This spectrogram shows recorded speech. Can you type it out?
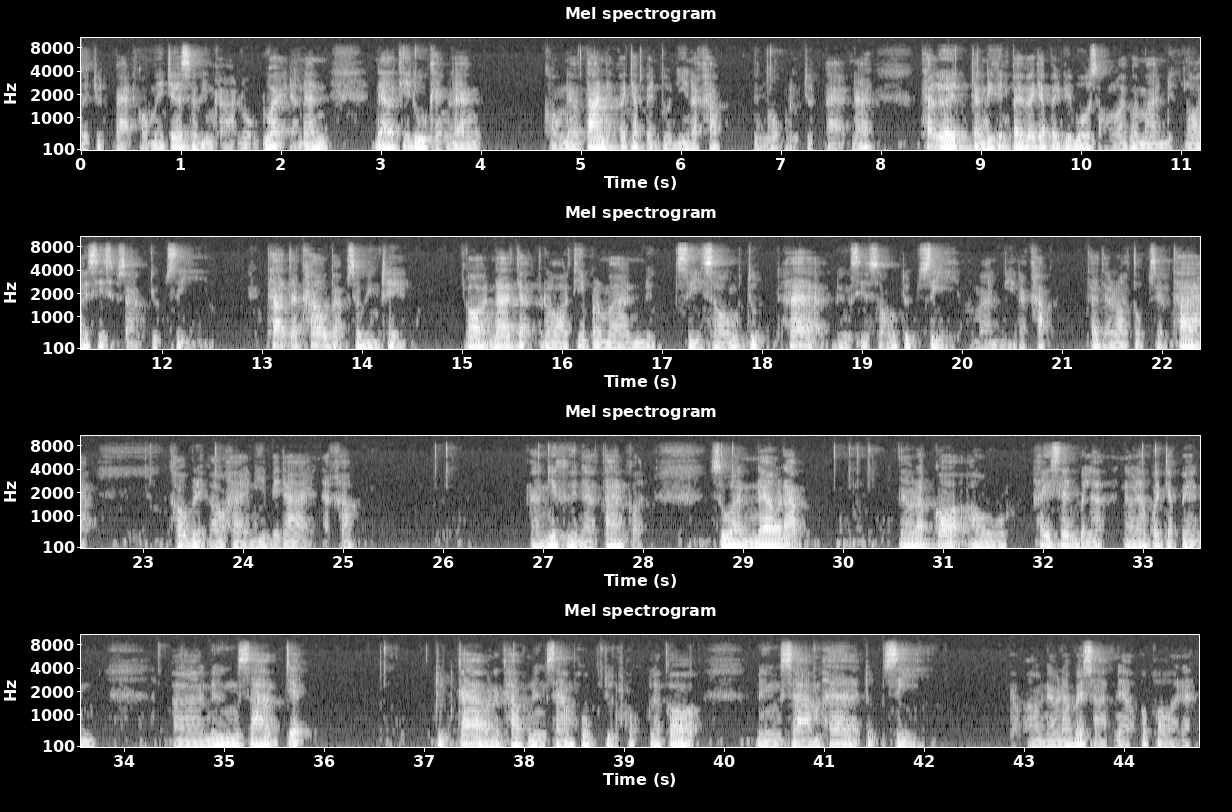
61.8 ของ major swing ขาลงด้วย ดังนั้นแนวที่ดูแข็งแรงของแนวต้านเนี่ยก็จะเป็นตัวนี้นะครับ 161.8 นะ ถ้าเลยจากนี้ขึ้นไปก็จะเป็นฟิโบ 200 ประมาณ 143.4 ถ้าจะเข้าแบบสวิงเทรด ก็น่าจะรอที่ประมาณ 142.5 142.4 ประมาณนี้นะครับ ถ้าจะรอตบเซลท่าเข้าเบรกเอาไฮนี้ไปได้นะครับ อันนี้คือแนวต้านก่อน ส่วนแนวรับ แนวรับก็เอาให้เส้นไปแล้ว แนวรับก็จะเป็นหนึ่งสามเจ็ดจุดเก้านะครับหนึ่งสามหกจุดหกแล้วก็หนึ่งสามห้าจุดสี่ เอาแนวรับไว้สามแนวก็พอนะ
